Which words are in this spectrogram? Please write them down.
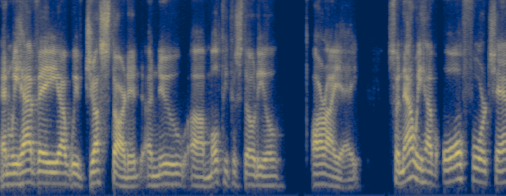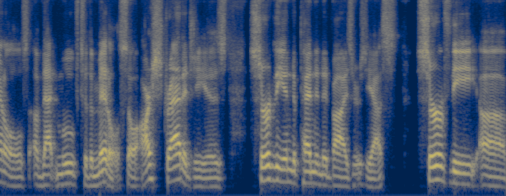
and we have a. Uh, we've just started a new uh, multi-custodial RIA. So now we have all four channels of that move to the middle. So our strategy is serve the independent advisors, yes, serve the uh,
